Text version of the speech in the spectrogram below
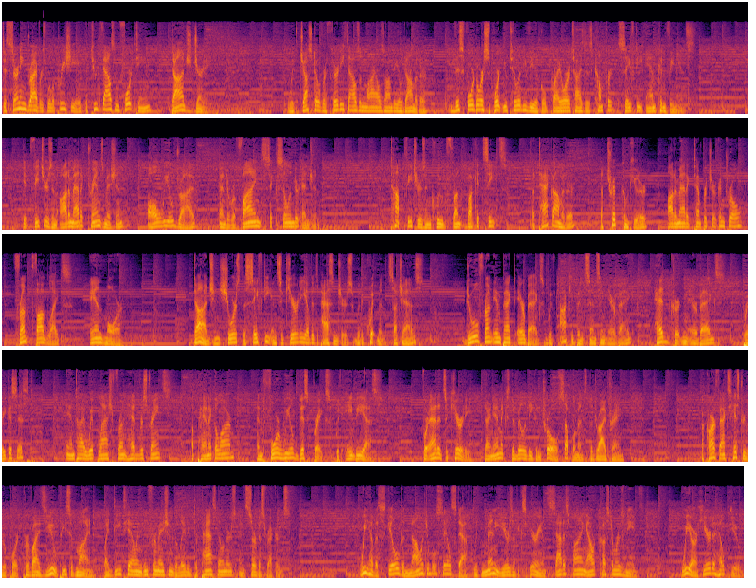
discerning drivers will appreciate the 2014 Dodge Journey. With just over 30,000 miles on the odometer, this four-door sport utility vehicle prioritizes comfort, safety, and convenience. It features an automatic transmission, all-wheel drive, and a refined six-cylinder engine. Top features include front bucket seats, a tachometer, a trip computer, automatic temperature control, front fog lights, and more. Dodge ensures the safety and security of its passengers with equipment such as dual front impact airbags with occupant sensing airbag, head curtain airbags, brake assist, anti-whiplash front head restraints, a panic alarm, and four-wheel disc brakes with ABS. For added security, Dynamic Stability Control supplements the drivetrain. A Carfax history report provides you peace of mind by detailing information related to past owners and service records. We have a skilled and knowledgeable sales staff with many years of experience satisfying our customers' needs. We are here to help you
